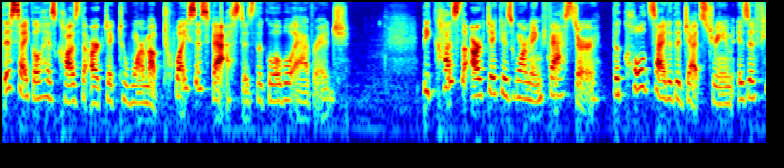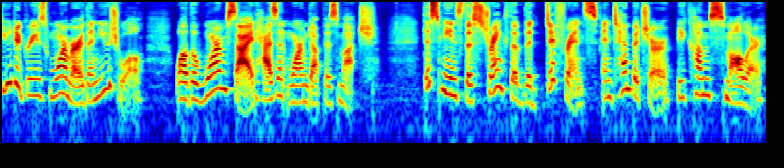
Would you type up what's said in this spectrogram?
This cycle has caused the Arctic to warm up twice as fast as the global average. Because the Arctic is warming faster, the cold side of the jet stream is a few degrees warmer than usual, while the warm side hasn't warmed up as much. This means the strength of the difference in temperature becomes smaller,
